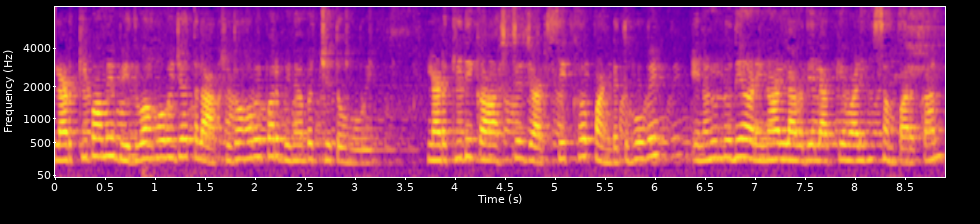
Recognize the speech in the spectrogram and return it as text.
ਲੜਕੀ ਭਾਵੇਂ ਵਿਧਵਾ ਹੋਵੇ ਜਾਂ ਤਲਾਕਸ਼ੁਦਾ ਹੋਵੇ, ਪਰ ਬਿਨਾਂ ਬੱਚੇ ਤੋਂ ਹੋਵੇ। ਲੜਕੀ ਦੀ ਕਾਸਟ ਜੱਟ ਸਿੱਖ, ਪੰਡਿਤ ਹੋਵੇ, ਇਹਨਾਂ ਨੂੰ ਲੁਧਿਆਣੇ ਨਾਲ ਲੱਗਦੇ ਇਲਾਕੇ ਵਾਲੇ ਹੀ ਸੰਪਰਕ ਹਨ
